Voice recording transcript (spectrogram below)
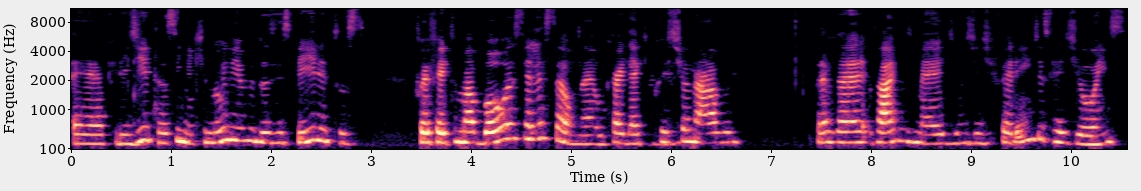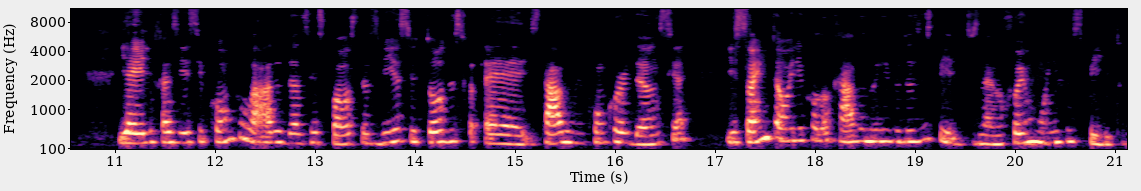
é, acredita, assim, é que no livro dos espíritos foi feita uma boa seleção, né? O Kardec uhum. questionava para vários médiums de diferentes regiões E aí ele fazia esse compilado das respostas, via se todas é, estavam em concordância, e só então ele colocava no livro dos espíritos, né? Não foi um único espírito.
